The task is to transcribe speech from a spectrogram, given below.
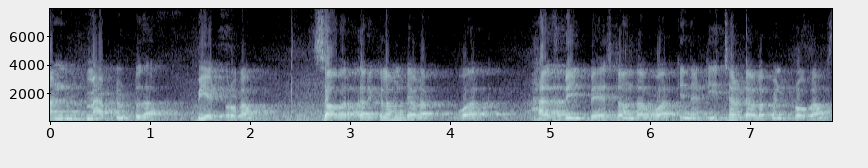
and mapped it to the B.Ed program. So our curriculum developed work has been based on the work in the teacher development programs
